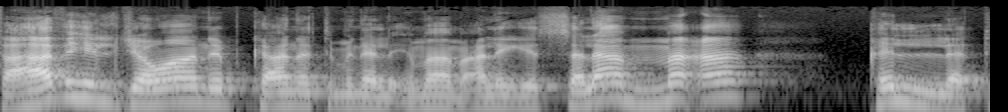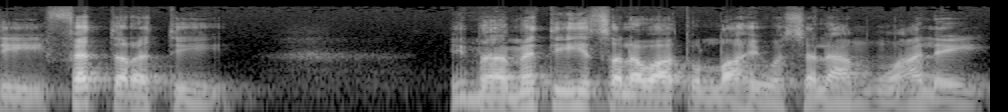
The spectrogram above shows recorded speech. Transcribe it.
فهذه الجوانب كانت من الإمام عليه السلام مع قلة فترة إمامته صلوات الله وسلامه عليه.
